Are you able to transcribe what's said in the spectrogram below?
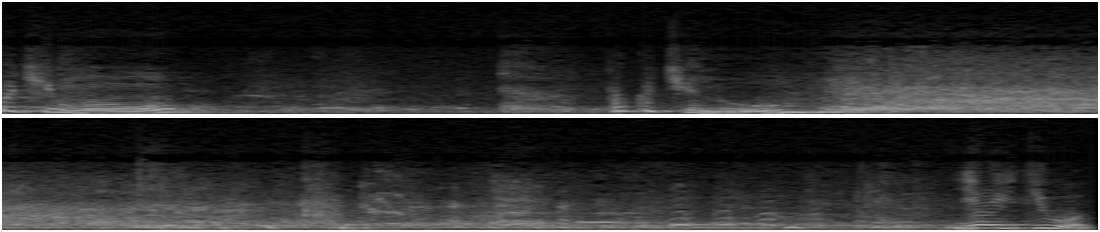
Почему? По кочану. Я идиот.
